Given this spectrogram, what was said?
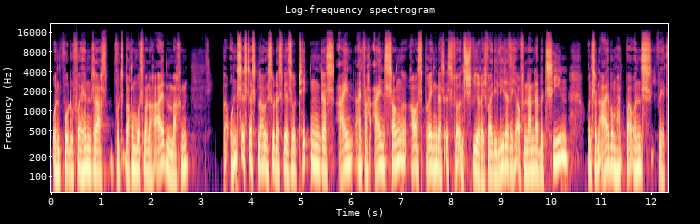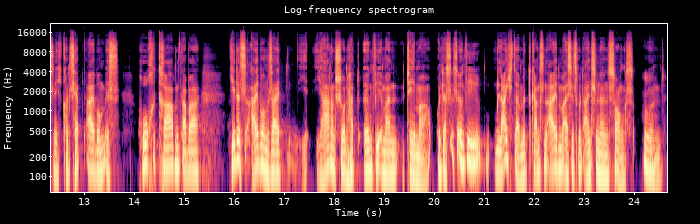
und wo du vorhin sagst, wo, warum muss man noch Alben machen? Bei uns ist das, glaube ich, so, dass wir so ticken, dass ein, einfach ein Song rausbringen, das ist für uns schwierig, weil die Lieder sich aufeinander beziehen. Und so ein Album hat bei uns, ich will jetzt nicht, Konzeptalbum ist hochtrabend, aber jedes Album seit Jahren schon hat irgendwie immer ein Thema. Und das ist irgendwie leichter mit ganzen Alben als jetzt mit einzelnen Songs. Hm. Und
